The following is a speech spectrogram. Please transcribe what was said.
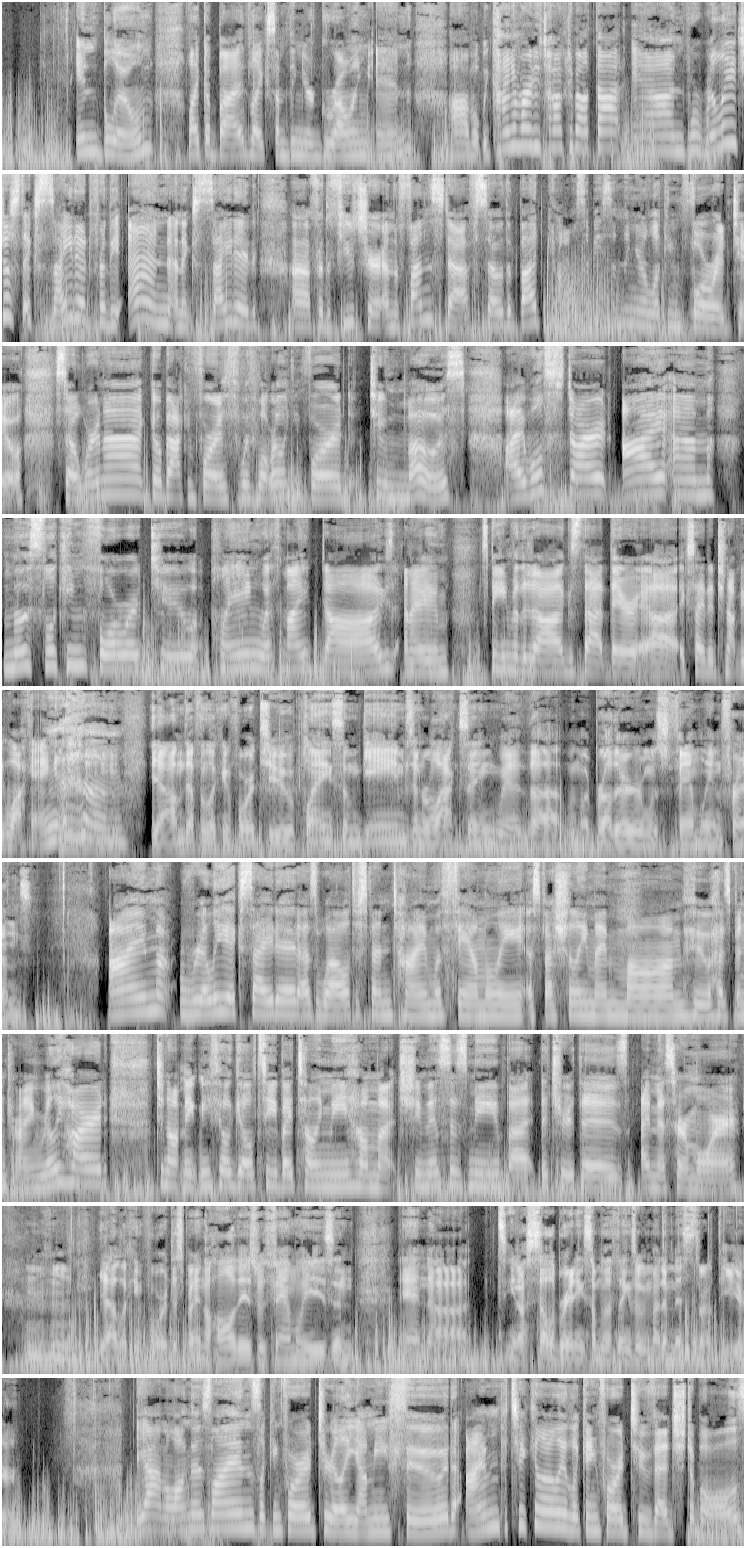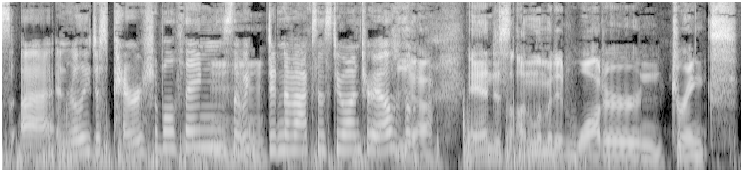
in bloom, like a bud, like something you're growing in. Uh, but we kind of already talked about that, and we're really just excited for the end and excited uh, for the future and the fun stuff. So the bud can also be something you're looking forward to. So we're gonna go back and forth with what we're looking forward to most. I will start. I am most looking forward to playing with my dogs, and I am speaking for the dogs that they're uh, excited to not be walking. yeah, I'm definitely looking forward to playing some games and relaxing with uh, with my brother and with family and friends. I'm really excited as well to spend time with family, especially my mom, who has been trying really hard to not make me feel guilty by telling me how much she misses me. But the truth is, I miss her more. Mm-hmm. Yeah, looking forward to spending the holidays with families and and uh, you know celebrating some of the things that we might have missed throughout the year yeah, and along those lines, looking forward to really yummy food. I'm particularly looking forward to vegetables uh, and really just perishable things mm-hmm. that we mm-hmm. didn't have access to on trail. yeah, and just unlimited water and drinks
